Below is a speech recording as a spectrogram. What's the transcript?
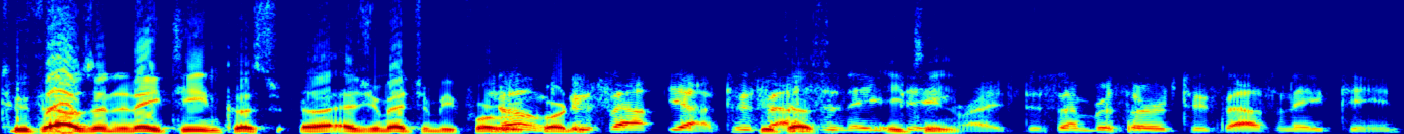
2018, because uh, as you mentioned before no, recording, 2000, yeah, 2018, 2018. right? December 3rd, 2018.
